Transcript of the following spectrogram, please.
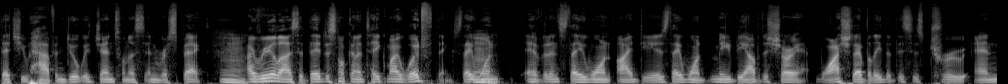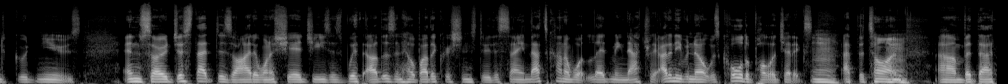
that you have and do it with gentleness and respect. Mm. I realize that they're just not going to take my word for things. They mm. want evidence they want ideas they want me to be able to show why should i believe that this is true and good news. And so just that desire to want to share jesus with others and help other christians do the same that's kind of what led me naturally. I didn't even know it was called apologetics at the time um, but that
